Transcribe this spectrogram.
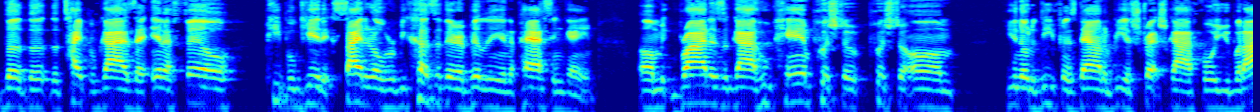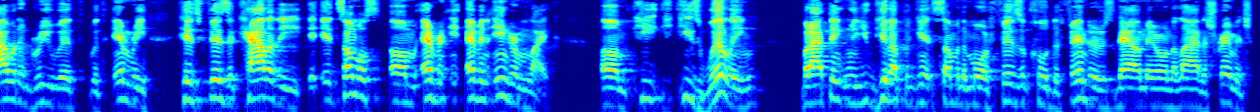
the the the type of guys that NFL people get excited over because of their ability in the passing game. Um, McBride is a guy who can push the push the um, you know, the defense down and be a stretch guy for you. But I would agree with with Emory. His physicality, it's almost um Evan, Evan Engram like. Um, he he's willing, but I think when you get up against some of the more physical defenders down there on the line of scrimmage,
